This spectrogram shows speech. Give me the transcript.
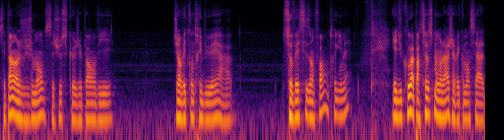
C'est pas un jugement, c'est juste que j'ai pas envie. J'ai envie de contribuer à sauver ces enfants, entre guillemets. Et du coup, à partir de ce moment-là, j'avais commencé à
